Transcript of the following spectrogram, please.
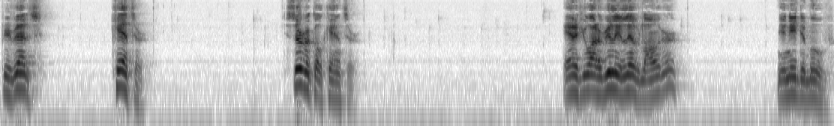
prevents cancer, cervical cancer. And if you want to really live longer, you need to move.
